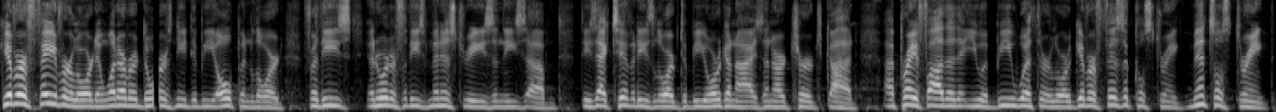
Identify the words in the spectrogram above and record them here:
Give her favor, Lord, and whatever doors need to be opened, Lord, for these, in order for these ministries and these, uh, these activities, Lord, to be organized in our church, God. I pray, Father, that you would be with her, Lord. Give her physical strength, mental strength,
